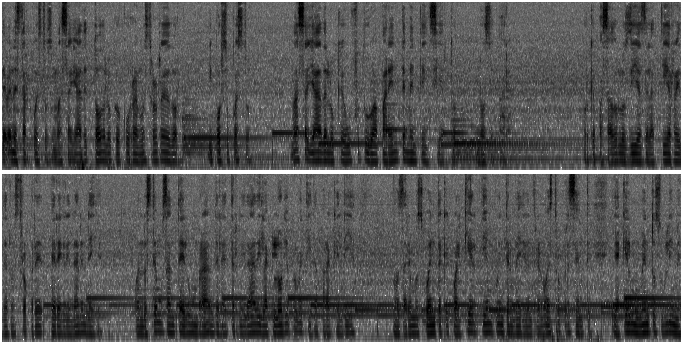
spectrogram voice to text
deben estar puestos más allá de todo lo que ocurra a nuestro alrededor y por supuesto más allá de lo que un futuro aparentemente incierto nos depara. Porque pasados los días de la tierra y de nuestro peregrinar en ella, cuando estemos ante el umbral de la eternidad y la gloria prometida para aquel día, nos daremos cuenta que cualquier tiempo intermedio entre nuestro presente y aquel momento sublime,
